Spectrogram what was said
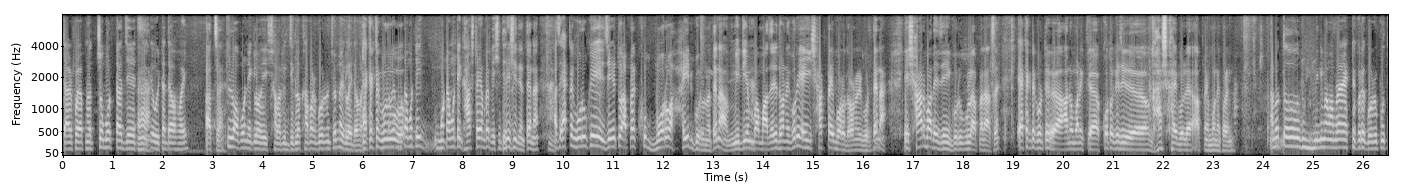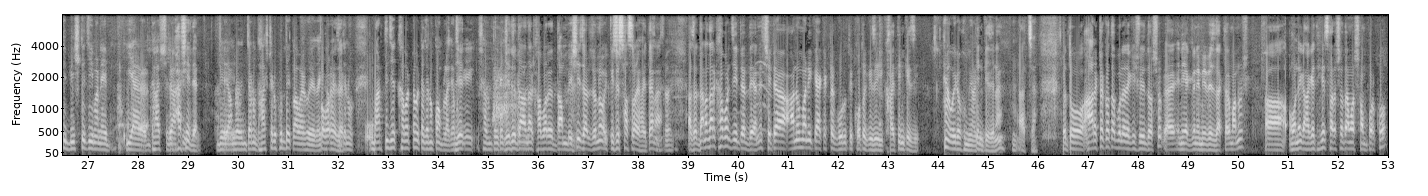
তারপর আপনার চোবরটা যে থাকে ওইটা দেওয়া হয়। আচ্ছা। লবণ এগুলো ওই স্বাভাবিক যেগুলো খাবার গরুর জন্য এগুলোই দেওয়া হয়। এক একটা গরু মোটামুটি মোটামুটি ঘাসটাই আমরা বেশি দিই বেশি দেন তাই না? আচ্ছা একটা গরুকে যেহেতু আপনার খুব বড় হাইট গরু না তাই না? মিডিয়াম বা মাঝারি ধরনের গরু এই সারটাই বড় ধরনের গরু তাই না? এই সার বাদে যে গরুগুলো আপনার আছে এক একটা গরুতে আনুমানিক কত কেজি ঘাস খায় বলে আপনি মনে করেন? আমরা তো মিনিমাম আমরা একটা করে গরুর প্রতি বিশ কেজি মানে ইয়া ঘাস। ঘাসই দেন। যে আমরা যেন ঘাসটার উপর দিয়ে কভার হয়ে যায় কভার হয়ে যায়। যেন বাড়তি যে খাবারটা ওটা যেন কম লাগে সাধারণত এটা যেহেতু দানাদার খাবারের দাম বেশি যার জন্য কিছু সাশ্রয় হয় তাই না? আচ্ছা দানাদার খাবার যেটা দেন সেটা আনুমানিক এক একটা গরুতে কত কেজি খায়? তিন কেজি। হ্যাঁ ওই রকমই তিন কেজি না? আচ্ছা। তো- আর একটা কথা বলে রাখি শুধু দর্শক ইনি একজন এমবিবিএস ডাক্তার মানুষ। অনেক আগে থেকে স্যারের সাথে আমার সম্পর্ক।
